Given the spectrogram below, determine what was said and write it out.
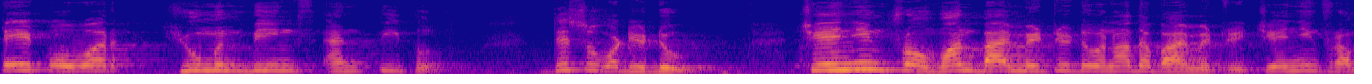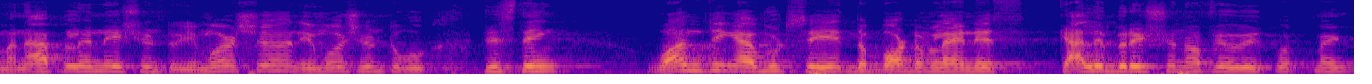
take over human beings and people? This is what you do. Changing from one biometry to another biometry, changing from an applanation to immersion, immersion to this thing. One thing I would say, the bottom line is calibration of your equipment,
